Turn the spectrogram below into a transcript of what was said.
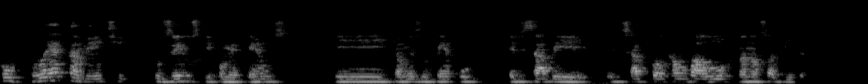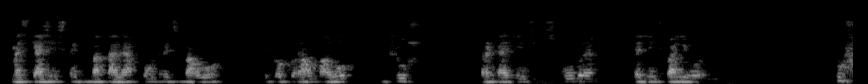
completamente os erros que cometemos e que, ao mesmo tempo, ele sabe, ele sabe colocar um valor na nossa vida, mas que a gente tem que batalhar contra esse valor e procurar um valor justo para que a gente descubra que a gente vale ouro. Uf,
